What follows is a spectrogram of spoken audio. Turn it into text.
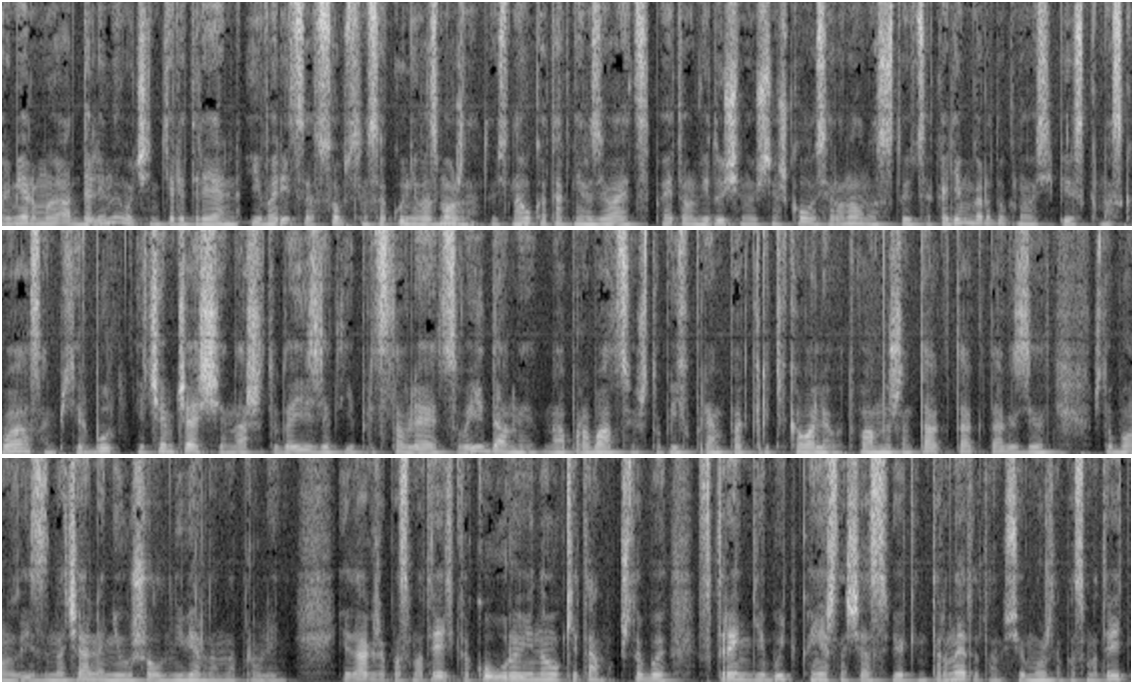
Например, мы отдалены очень территориально, и вариться в собственном соку невозможно, то есть наука так не развивается. Поэтому ведущие научные школы все равно у нас остаются Академгородок, Новосибирск, Москва, Санкт-Петербург. И чем чаще наши туда ездят и представляют свои данные на апробацию, чтобы их прям покритиковали, вот вам нужно так, так, так сделать, чтобы он изначально не ушел в неверном направлении. И также посмотреть, какой уровень науки там, чтобы в тренде быть. Конечно, сейчас век интернета, там все можно посмотреть,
